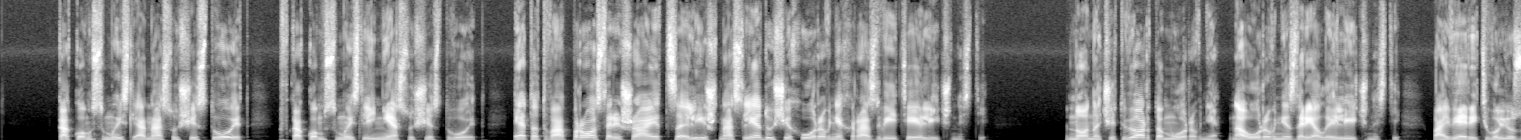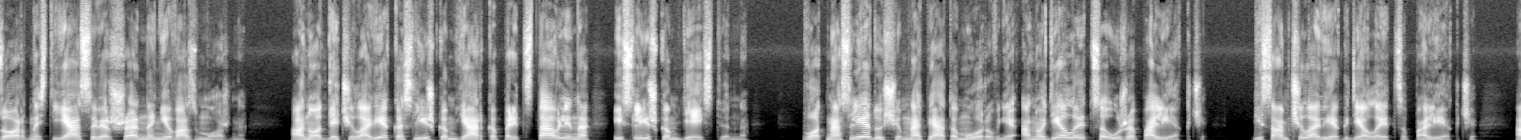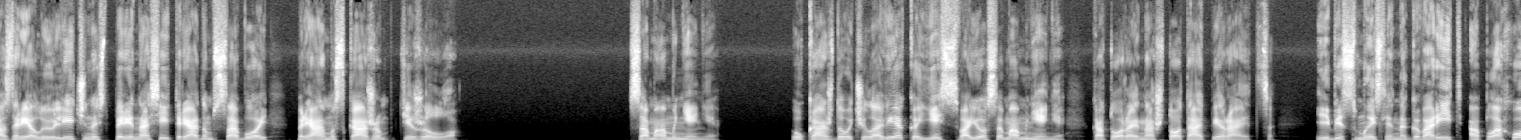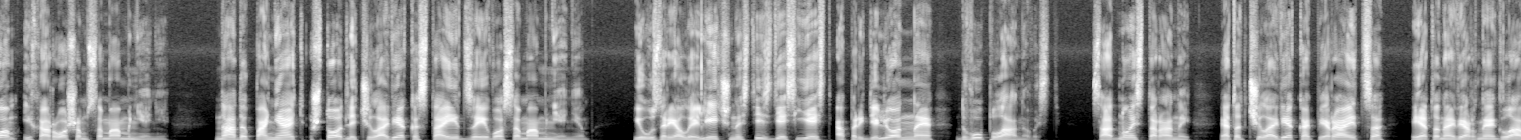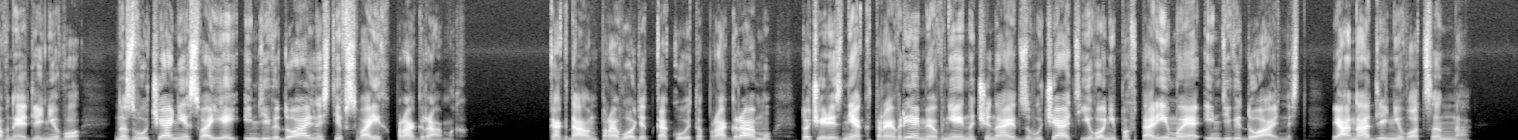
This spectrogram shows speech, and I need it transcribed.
В каком смысле она существует, в каком смысле не существует, этот вопрос решается лишь на следующих уровнях развития личности. Но на четвертом уровне, на уровне зрелой личности, поверить в иллюзорность «я» совершенно невозможно. Оно для человека слишком ярко представлено и слишком действенно. Вот на следующем, на пятом уровне, оно делается уже полегче. И сам человек делается полегче, а зрелую личность переносить рядом с собой, прямо скажем, тяжело. Самомнение. У каждого человека есть свое самомнение, которое на что-то опирается. И бессмысленно говорить о плохом и хорошем самомнении. Надо понять, что для человека стоит за его самомнением – и у зрелой личности здесь есть определенная двуплановость. С одной стороны, этот человек опирается, и это, наверное, главное для него, на звучание своей индивидуальности в своих программах. Когда он проводит какую-то программу, то через некоторое время в ней начинает звучать его неповторимая индивидуальность, и она для него ценна.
